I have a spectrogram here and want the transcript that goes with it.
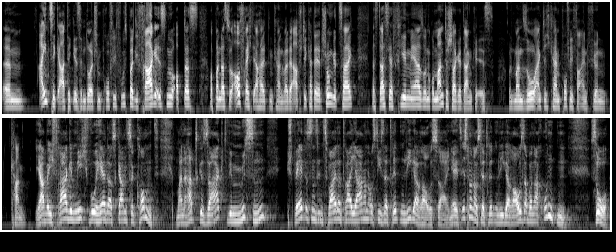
ähm, einzigartig ist im deutschen Profifußball. Die Frage ist nur, ob das, ob man das so aufrechterhalten kann, weil der Abstieg hat ja jetzt schon gezeigt, dass das ja viel mehr so ein romantischer Gedanke ist und man so eigentlich keinen Profiverein führen kann. Ja, aber ich frage mich, woher das Ganze kommt. Man hat gesagt, wir müssen spätestens in zwei oder drei Jahren aus dieser dritten Liga raus sein. Ja, jetzt ist man aus der dritten Liga raus, aber nach unten. So,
